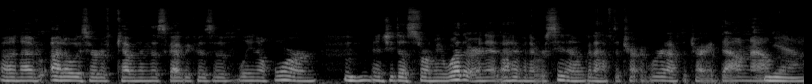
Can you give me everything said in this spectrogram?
And I've I'd always heard of Cabin in the Sky because of Lena Horne, Mhm. and she does Stormy Weather in it. I haven't ever seen it. I'm gonna have to try. We're gonna have to track it down now. Yeah.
